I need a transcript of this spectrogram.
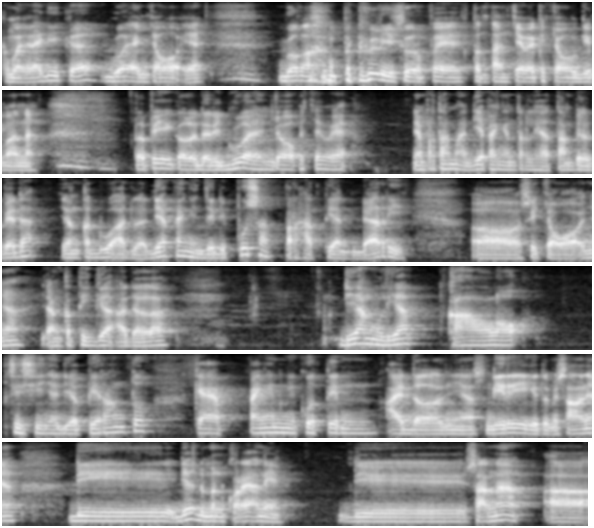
kembali lagi ke gua yang cowok ya. Gua nggak peduli survei tentang cewek ke cowok gimana. Tapi kalau dari gua yang cowok ke cewek yang pertama dia pengen terlihat tampil beda. Yang kedua adalah dia pengen jadi pusat perhatian dari uh, si cowoknya. Yang ketiga adalah dia ngeliat kalau sisinya dia pirang tuh kayak pengen ngikutin idolnya sendiri gitu. Misalnya di dia demen Korea nih. Di sana uh,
